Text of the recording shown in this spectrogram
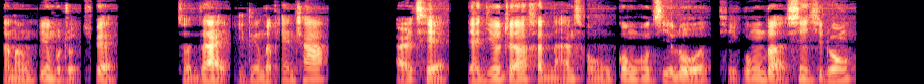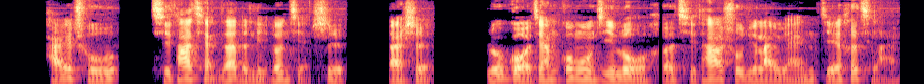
可能并不准确，存在一定的偏差。而且，研究者很难从公共记录提供的信息中排除其他潜在的理论解释。但是，如果将公共记录和其他数据来源结合起来，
